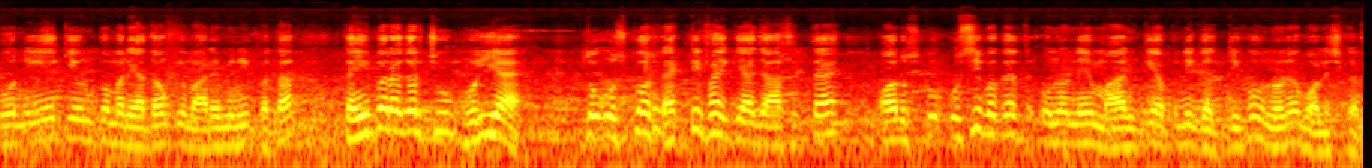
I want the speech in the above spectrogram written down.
वो नहीं है कि उनको मर्यादाओं के बारे में नहीं पता। कहीं पर अगर चूक हुई है तो उसको रेक्टिफाई किया जा सकता है और उसको उसी वक्त उन्होंने मान के अपनी गलती को उन्होंने वॉलिश कर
